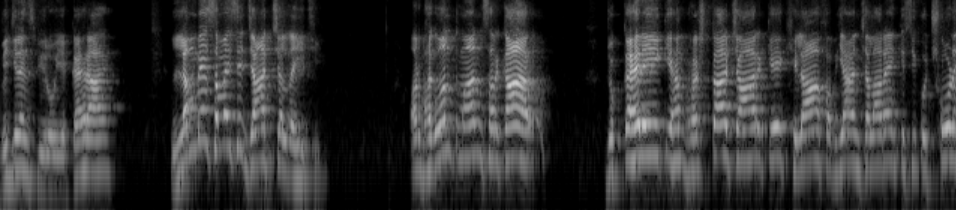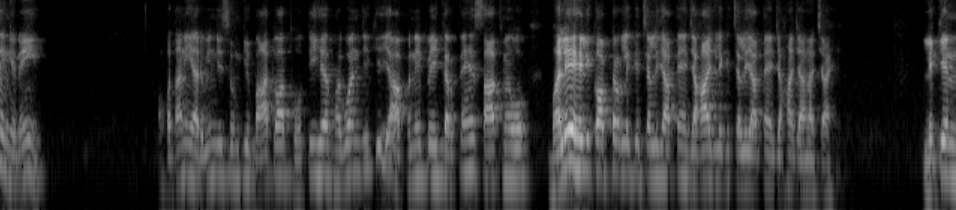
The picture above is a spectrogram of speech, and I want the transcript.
विजिलेंस ब्यूरो ये कह रहा है, लंबे समय से जाँच चल रही थी और भगवंत मान सरकार जो कह रही कि हम भ्रष्टाचार के खिलाफ अभियान चला रहे हैं, किसी को छोड़ेंगे नहीं। और पता नहीं, अरविंद जी से उनकी बात बात होती है भगवान जी की, या अपने पे ही करते हैं, साथ में वो भले हेलीकॉप्टर लेके चले जाते हैं, जहाज़ लेके चले जाते हैं, जहाँ जाना चाहें। लेकिन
